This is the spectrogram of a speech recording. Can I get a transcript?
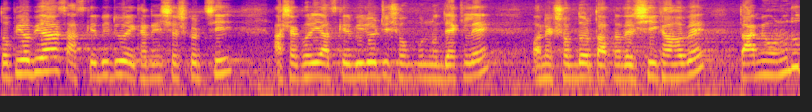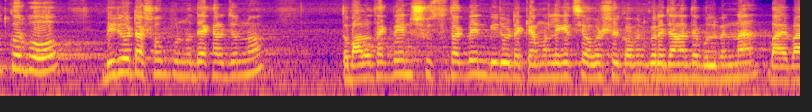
তো প্রিয় আজকের ভিডিও এখানে শেষ করছি। আশা করি আজকের ভিডিওটি সম্পূর্ণ দেখলে অনেক শব্দ তো আপনাদের শেখা হবে। তো আমি অনুরোধ করব ভিডিওটা সম্পূর্ণ দেখার জন্য। তো ভালো থাকবেন, সুস্থ থাকবেন। ভিডিওটা কেমন লেগেছে অবশ্যই কমেন্ট করে জানাতে ভুলবেন না। Bye bye.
